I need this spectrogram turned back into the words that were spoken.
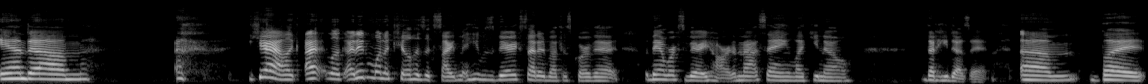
And um, yeah, like I look, I didn't want to kill his excitement. He was very excited about this Corvette. The man works very hard. I'm not saying like, you know, that he doesn't. Um, but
